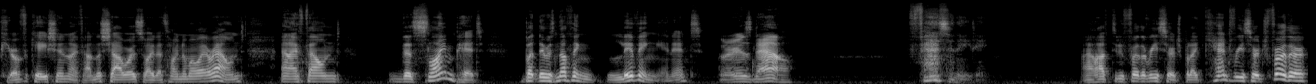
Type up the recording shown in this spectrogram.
purification, I found the showers, so I, that's how I know my way around, and I found the slime pit, but there was nothing living in it. There is now. Fascinating. I'll have to do further research, but I can't research further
